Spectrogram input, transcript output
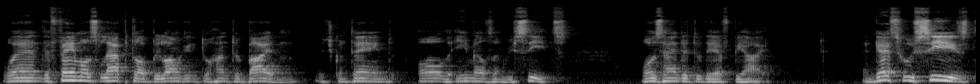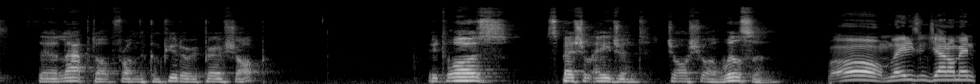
when the famous laptop belonging to Hunter Biden, which contained all the emails and receipts, was handed to the FBI. And guess who seized the laptop from the computer repair shop? It was Special Agent Joshua Wilson. Boom. Ladies and gentlemen,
